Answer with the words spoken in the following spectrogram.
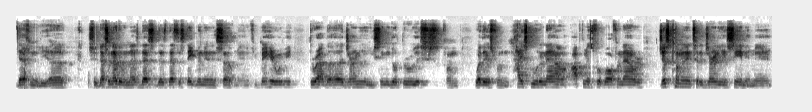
Definitely. Uh, shoot, that's another one. That's that's that's that's a statement in itself, man. If you've been here with me throughout the uh, journey and you see me go through this from whether it's from high school to now, Optimist football from now, or just coming into the journey and seeing it, man.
